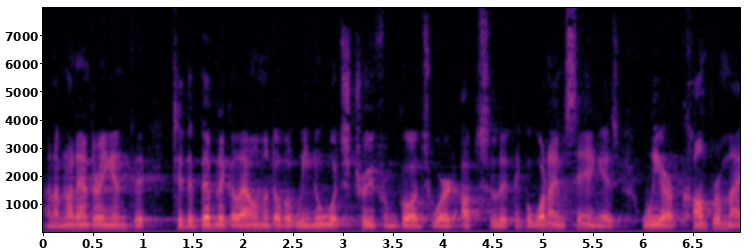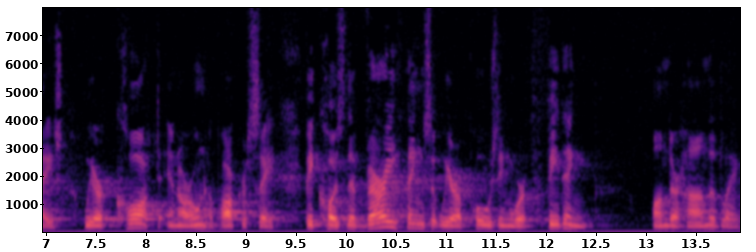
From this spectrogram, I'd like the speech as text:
And I'm not entering into to the biblical element of it. We know what's true from God's word, absolutely. But what I'm saying is we are compromised. We are caught in our own hypocrisy because the very things that we are opposing we're feeding underhandedly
